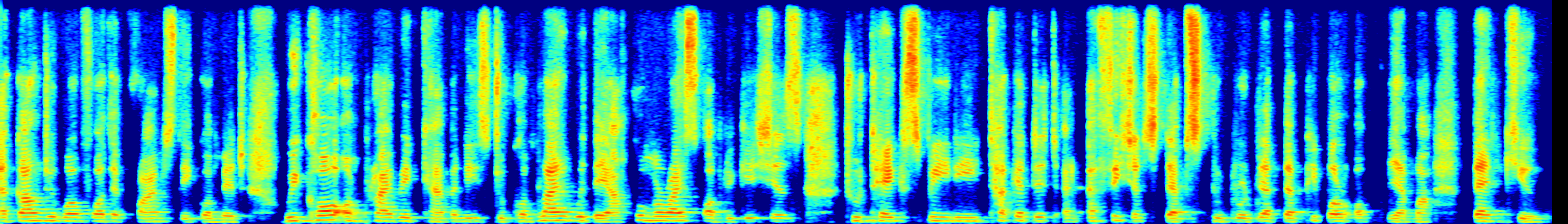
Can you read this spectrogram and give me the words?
accountable for the crimes they commit. We call on private companies to comply with their human rights obligations to take speedy, targeted, and efficient steps to protect the people of Myanmar. Thank you.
